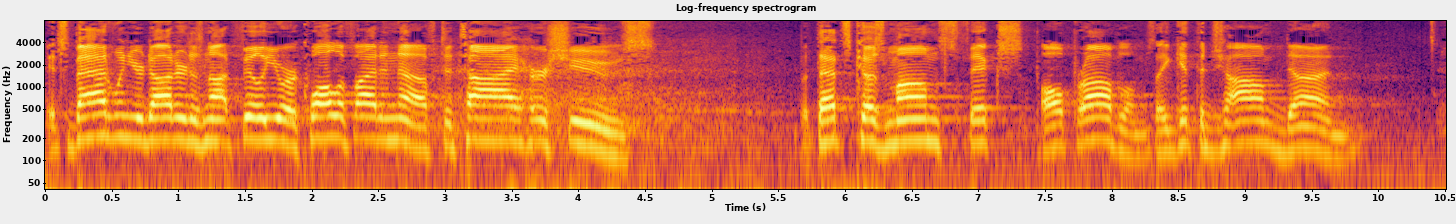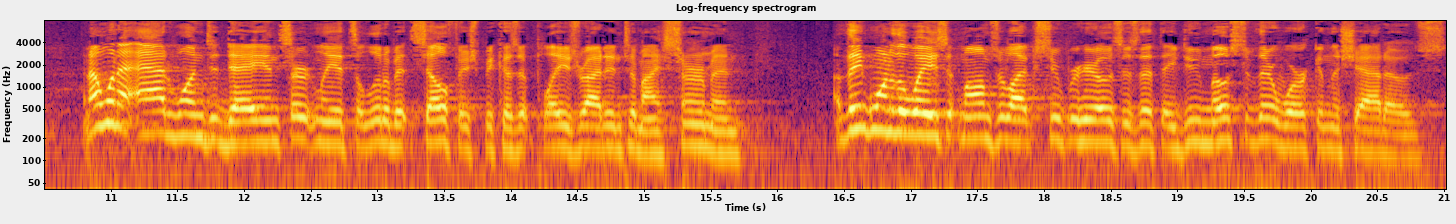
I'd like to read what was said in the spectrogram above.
It's bad when your daughter does not feel you are qualified enough to tie her shoes. But that's because moms fix all problems, they get the job done. And I want to add one today, and certainly it's a little bit selfish because it plays right into my sermon. I think one of the ways that moms are like superheroes is that they do most of their work in the shadows.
